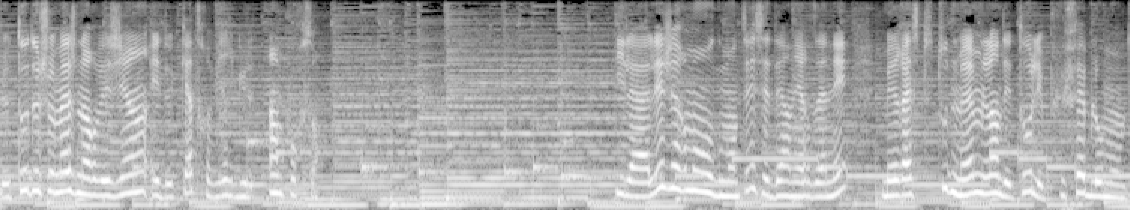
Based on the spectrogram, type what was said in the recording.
Le taux de chômage norvégien est de 4,1%. Il a légèrement augmenté ces dernières années, mais reste tout de même l'un des taux les plus faibles au monde.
